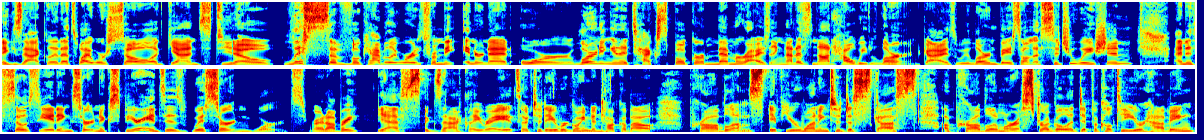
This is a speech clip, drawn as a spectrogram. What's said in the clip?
Exactly. That's why we're so against, you know, lists of vocabulary words from the internet or learning in a textbook or memorizing. That is not how we learn, guys. We learn based on the situation and associating certain experiences with certain words. Right, Aubrey? Yes, exactly right. So today we're going to mm-hmm. talk about problems. If you're wanting to discuss a problem or a struggle, a difficulty you're having,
